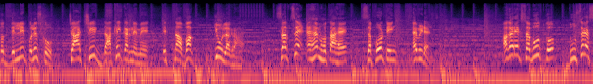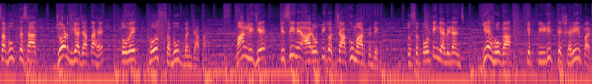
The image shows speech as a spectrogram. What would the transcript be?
तो दिल्ली पुलिस को चार्जशीट दाखिल करने में इतना वक्त क्यों लग रहा है? सबसे अहम होता है सपोर्टिंग एविडेंस अगर एक सबूत को दूसरे सबूत के साथ जोड़ दिया जाता है तो वो एक ठोस सबूत बन जाता है। मान लीजिए, किसी ने आरोपी को चाकू मारते देखा तो सपोर्टिंग एविडेंस ये होगा कि पीड़ित के शरीर पर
